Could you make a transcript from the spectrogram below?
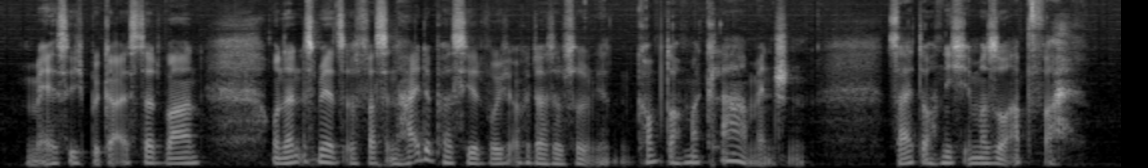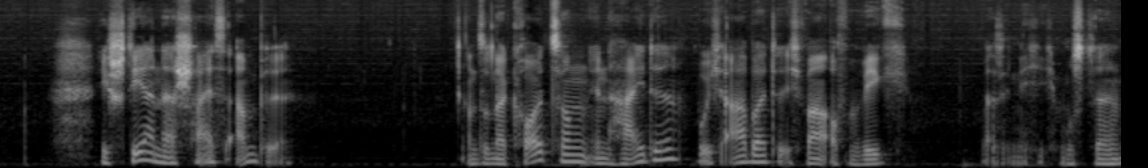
mäßig begeistert waren. Und dann ist mir jetzt was in Heide passiert, wo ich auch gedacht habe, so, kommt doch mal klar, Menschen. Seid doch nicht immer so Abfall. Ich stehe an der scheiß Ampel an so einer Kreuzung in Heide, wo ich arbeite. Ich war auf dem Weg, weiß ich nicht, ich musste.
